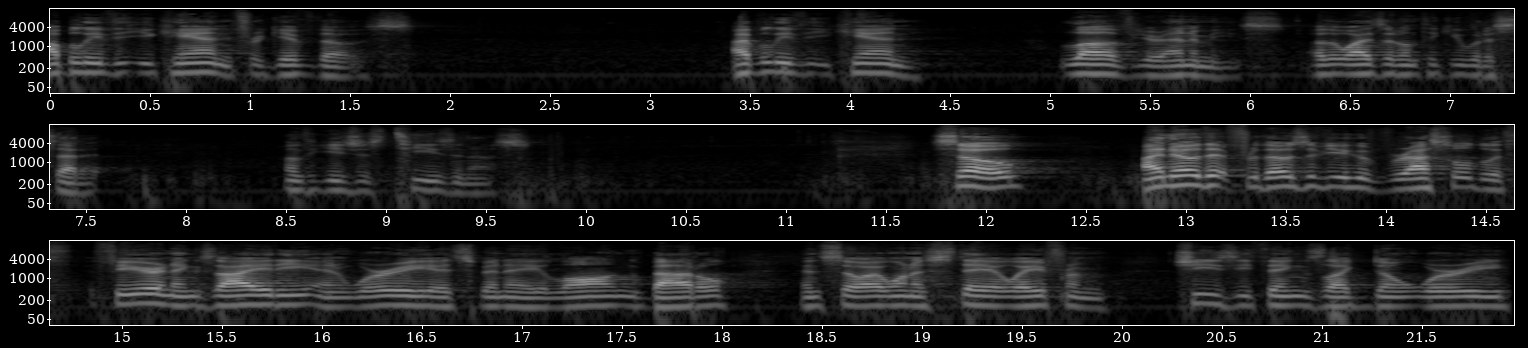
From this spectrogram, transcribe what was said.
I believe that you can forgive those. I believe that you can love your enemies. Otherwise, I don't think he would have said it. I don't think he's just teasing us. So, I know that for those of you who've wrestled with fear and anxiety and worry, it's been a long battle. And so I want to stay away from cheesy things like don't worry,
